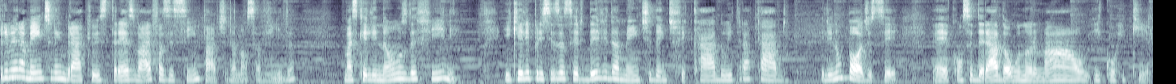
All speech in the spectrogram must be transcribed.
primeiramente, lembrar que o estresse vai fazer sim parte da nossa vida, mas que ele não nos define e que ele precisa ser devidamente identificado e tratado. Ele não pode ser é, considerado algo normal e corriqueiro.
